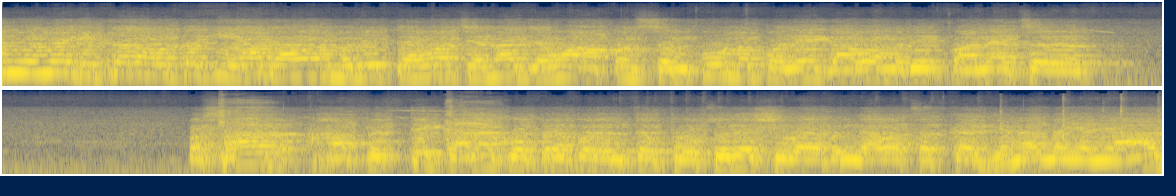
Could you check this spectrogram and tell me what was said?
निर्णय घेतलेला होता की या गावांमध्ये तेव्हाच येणार जेव्हा आपण संपूर्णपणे गावामध्ये पाण्याचं पसार हा प्रत्येक कानाकोपऱ्यापर्यंत पोहोचवल्याशिवाय आपण गावात सत्कार घेणार नाही. आणि आज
